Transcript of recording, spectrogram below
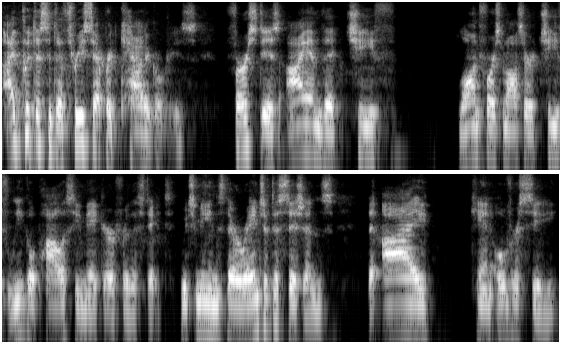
I'd put this into three separate categories. First is I am the chief law enforcement officer, chief legal policy maker for the state, which means there are a range of decisions that I can oversee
